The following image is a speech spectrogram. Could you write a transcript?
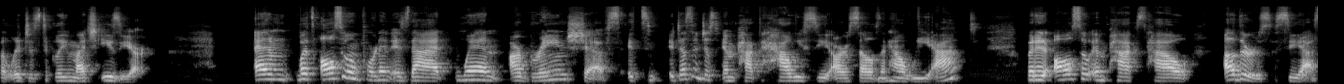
but logistically much easier. And what's also important is that when our brain shifts, it's it doesn't just impact how we see ourselves and how we act, but it also impacts how others see us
